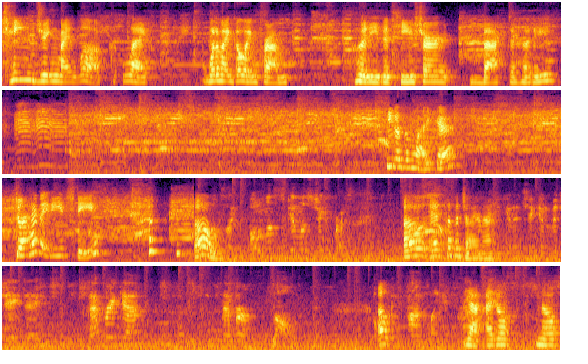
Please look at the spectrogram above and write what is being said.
changing my look, like, what am I going from? Hoodie to t-shirt, back to hoodie. He doesn't like it. Do I have ADHD? oh, It's like boneless, skinless chicken breast. oh, it's a vagina. Chicken vajayjay. Paprika. Pepper. Salt. Oh. Yeah, I don't, no,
